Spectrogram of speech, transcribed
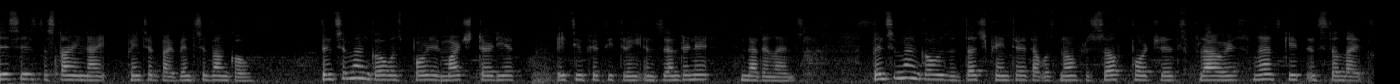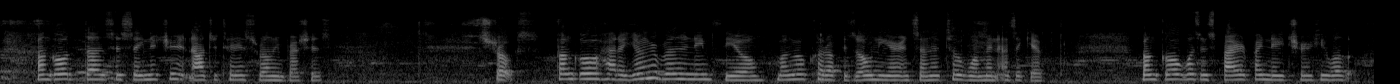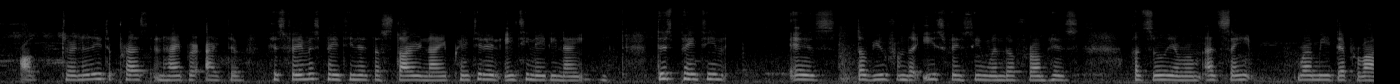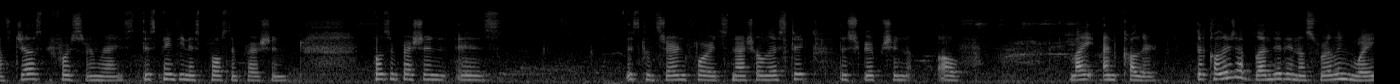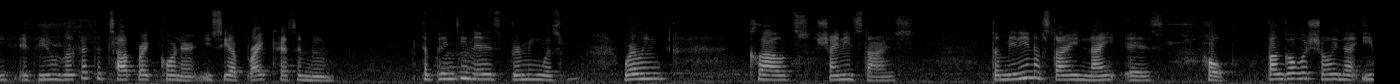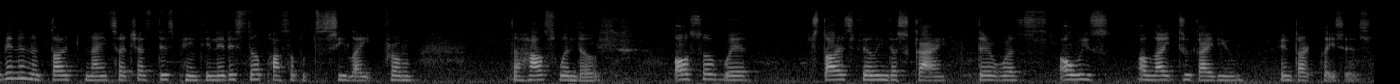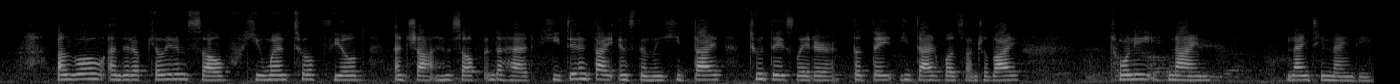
This is The Starry Night, painted by Vincent van Gogh. Vincent van Gogh was born on March 30th, 1853 in Zundert, Netherlands. Vincent van Gogh was a Dutch painter that was known for self-portraits, flowers, landscape, and still life. Van Gogh does his signature in agitated swirling brushes. Strokes. Van Gogh had a younger brother named Theo. Van Gogh cut off his own ear and sent it to a woman as a gift. Van Gogh was inspired by nature. He was alternately depressed and hyperactive. His famous painting is The Starry Night, painted in 1889. This painting is the view from the east-facing window from his auxiliary room at Saint Remy de Provence just before sunrise. This painting is post-impression. Post-impression is is concerned for its naturalistic description of light and color. The colors are blended in a swirling way. If you look at the top right corner, you see a bright crescent moon. The painting is brimming with whirling clouds, shining stars. The meaning of starry night is hope. Gogh was showing that even in a dark night such as this painting, it is still possible to see light from the house windows. Also with stars filling the sky, there was always a light to guide you in dark places. Gogh ended up killing himself. He went to a field and shot himself in the head. He didn't die instantly. He died two days later. The date he died was on July 29, 1990.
